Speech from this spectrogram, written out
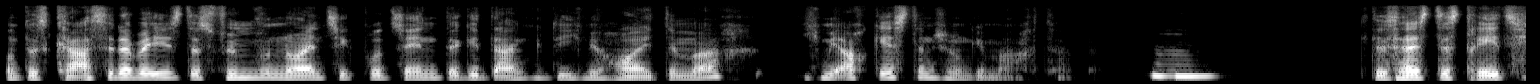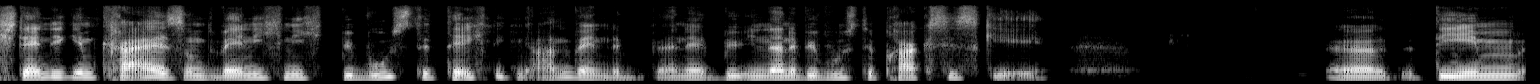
und das Krasse dabei ist, dass 95 Prozent der Gedanken, die ich mir heute mache, ich mir auch gestern schon gemacht habe. Mhm. Das heißt, das dreht sich ständig im Kreis. Und wenn ich nicht bewusste Techniken anwende, eine, in eine bewusste Praxis gehe, äh, dem,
